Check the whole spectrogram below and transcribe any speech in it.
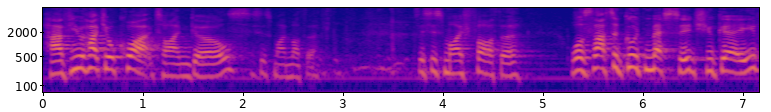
have you had your quiet time, girls? This is my mother. This is my father. Was that a good message you gave?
